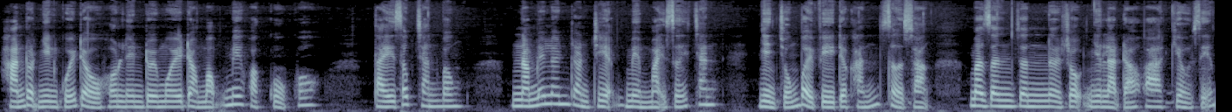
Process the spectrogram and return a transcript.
Hắn đột nhiên cúi đầu hôn lên đôi môi đỏ mọng mê hoặc của cô. Tay dốc chăn bông, nắm lấy lên tròn trịa mềm mại dưới chăn, nhìn chúng bởi vì được hắn sở soạn mà dần dần nở rộ như là đóa hoa kiều diễm.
